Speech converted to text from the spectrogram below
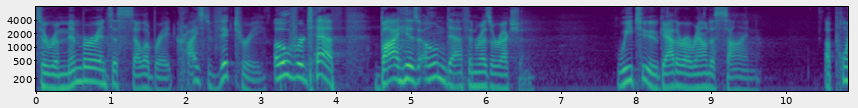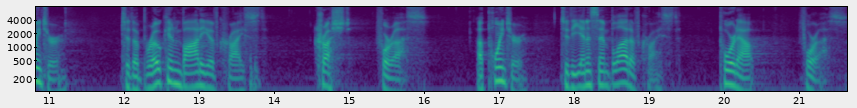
to remember and to celebrate Christ's victory over death by his own death and resurrection. We too gather around a sign, a pointer to the broken body of Christ crushed for us, a pointer to the innocent blood of Christ poured out for us.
